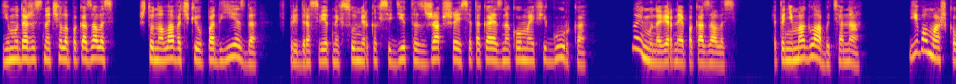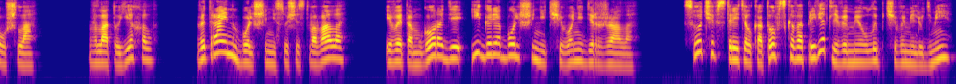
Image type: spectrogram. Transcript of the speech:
Ему даже сначала показалось, что на лавочке у подъезда в предрассветных сумерках сидит сжавшаяся такая знакомая фигурка. Но ему, наверное, показалось. Это не могла быть она. Его Машка ушла. Влад уехал. Ветрайн больше не существовало. И в этом городе Игоря больше ничего не держало. Сочи встретил Котовского приветливыми улыбчивыми людьми,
